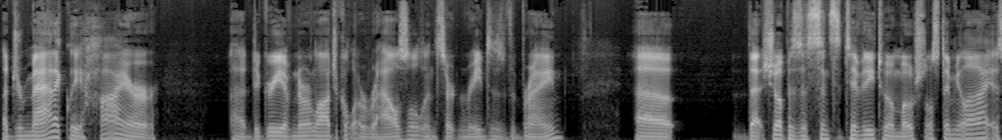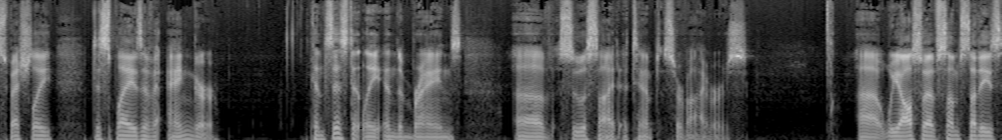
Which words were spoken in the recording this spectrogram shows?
a dramatically higher uh, degree of neurological arousal in certain regions of the brain uh, that show up as a sensitivity to emotional stimuli, especially displays of anger, consistently in the brains of suicide attempt survivors. Uh, we also have some studies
